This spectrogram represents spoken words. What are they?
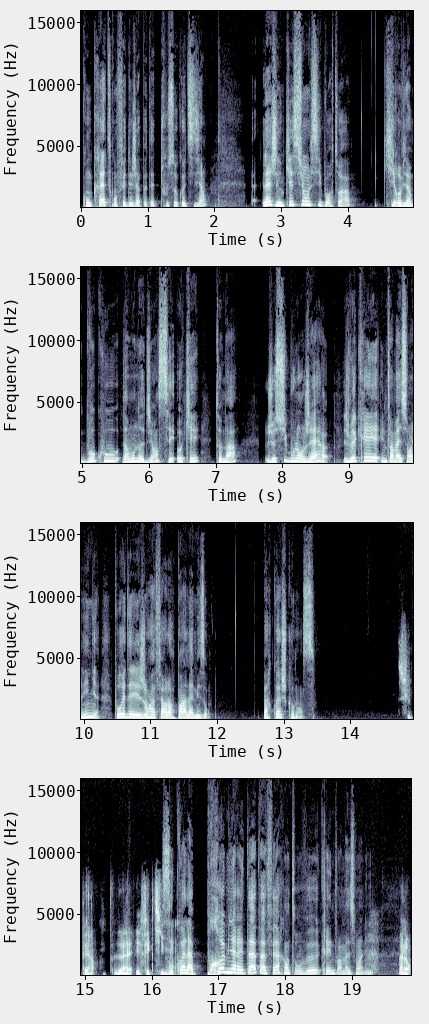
concrètes qu'on fait déjà peut-être tous au quotidien. Là j'ai une question aussi pour toi, qui revient beaucoup dans mon audience, c'est OK Thomas, je suis boulangère, je veux créer une formation en ligne pour aider les gens à faire leur pain à la maison. Par quoi je commence? Super, effectivement. C'est quoi la première étape à faire quand on veut créer une formation en ligne? Alors,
